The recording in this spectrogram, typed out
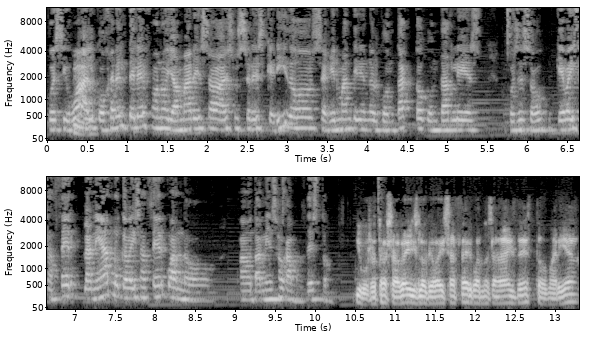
pues igual, sí. coger el teléfono, llamar a esos seres queridos, seguir manteniendo el contacto, contarles, pues eso, qué vais a hacer, planear lo que vais a hacer cuando, cuando también salgamos de esto. ¿Y vosotras sabéis lo que vais a hacer cuando salgáis de esto, María?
